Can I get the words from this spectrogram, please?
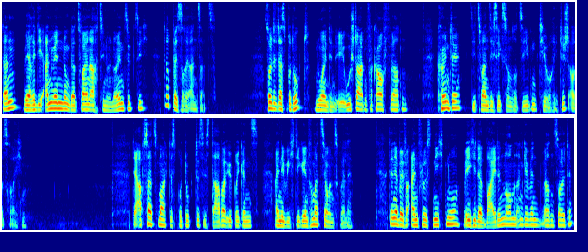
Dann wäre die Anwendung der 82079 der bessere Ansatz. Sollte das Produkt nur in den EU-Staaten verkauft werden, könnte die 20607 theoretisch ausreichen. Der Absatzmarkt des Produktes ist dabei übrigens eine wichtige Informationsquelle. Denn er beeinflusst nicht nur, welche der beiden Normen angewendet werden sollte,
